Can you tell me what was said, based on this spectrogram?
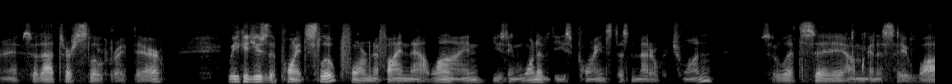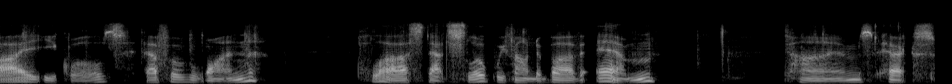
right? So that's our slope right there. We could use the point slope form to find that line using one of these points, doesn't matter which one. So let's say I'm gonna say y equals f of one plus that slope we found above m times x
